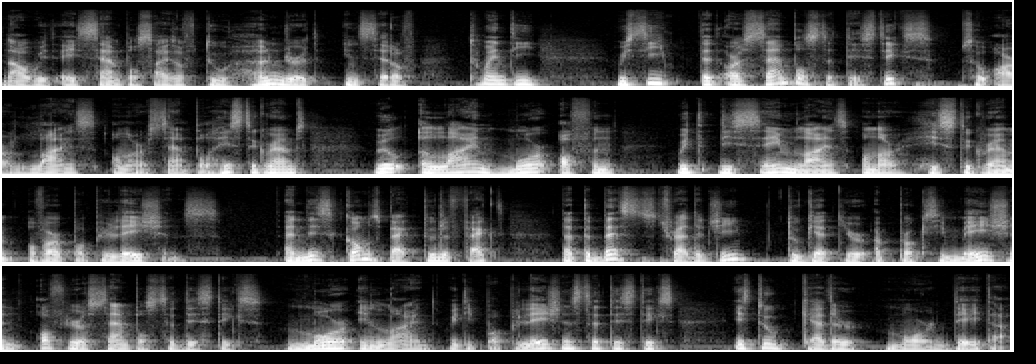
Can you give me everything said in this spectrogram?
now with a sample size of 200 instead of 20, we see that our sample statistics, so our lines on our sample histograms, will align more often with the same lines on our histogram of our populations. And this comes back to the fact that the best strategy to get your approximation of your sample statistics more in line with the population statistics is to gather more data.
